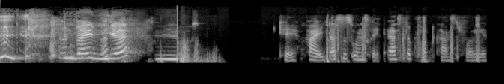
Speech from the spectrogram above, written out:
Und weil wir. Okay, hi, das ist unsere erste Podcast-Folge.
